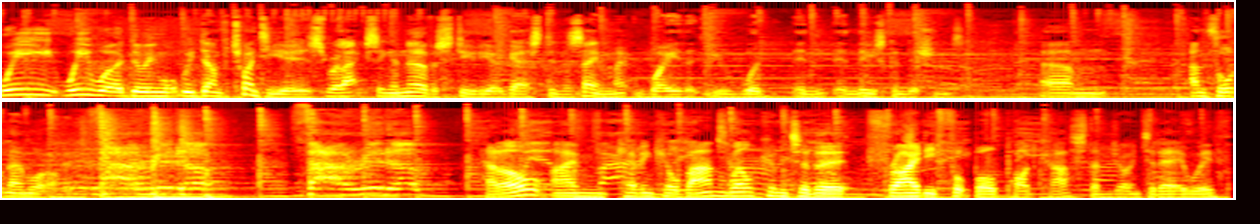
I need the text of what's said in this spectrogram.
We we were doing what we'd done for 20 years, relaxing a nervous studio guest in the same way that you would in, in these conditions, um, and thought no more of it. Fire it up, fire it up. Hello, I'm Kevin Kilbane. Welcome to the Friday Football Podcast. I'm joined today with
